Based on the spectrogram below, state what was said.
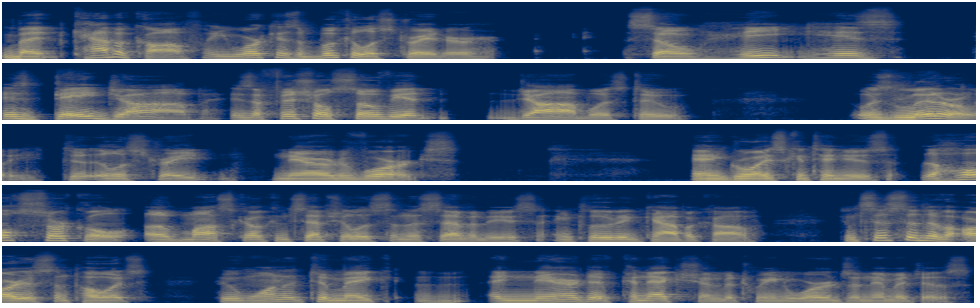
But Kabakov, he worked as a book illustrator, so he his his day job, his official Soviet job was to was literally to illustrate narrative works. And Groys continues, the whole circle of Moscow conceptualists in the 70s, including Kabakov, consisted of artists and poets who wanted to make a narrative connection between words and images.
